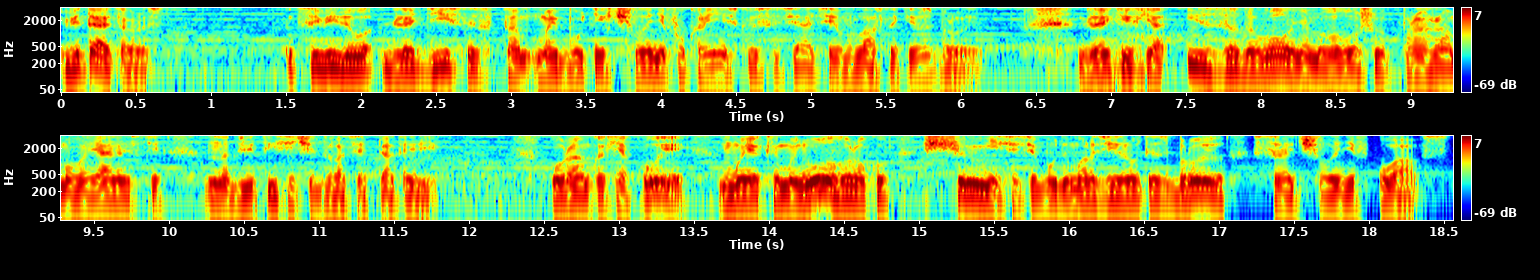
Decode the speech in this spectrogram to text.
Вітаю товариство! Це відео для дійсних та майбутніх членів Української асоціації власників зброї, для яких я із задоволенням оголошую програму лояльності на 2025 рік, у рамках якої ми, як і минулого року, щомісяця будемо розігрувати зброю серед членів УАВС.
